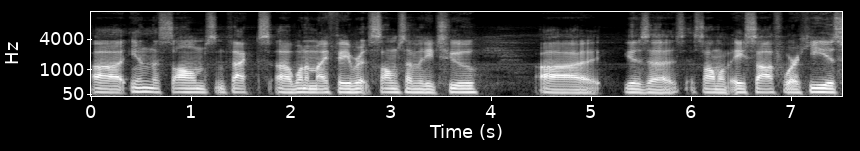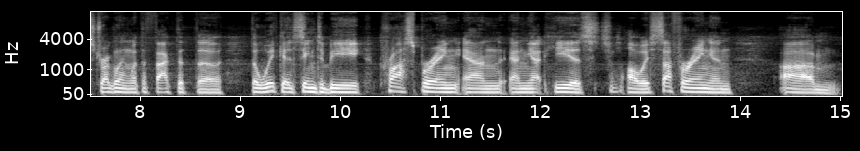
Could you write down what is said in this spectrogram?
uh, in the psalms. In fact uh, one of my favorites psalm 72 uh, is a, a psalm of Asaph where he is struggling with the fact that the the wicked seem to be prospering and and yet he is always suffering. And um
